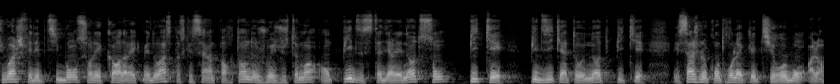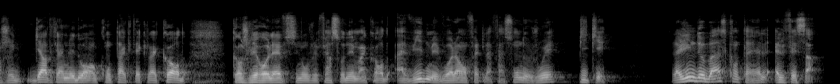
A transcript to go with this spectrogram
Tu vois, je fais des petits bonds sur les cordes avec mes doigts parce que c'est important de jouer justement en PIDS, c'est-à-dire les notes sont piquées, pizzicato, notes piquées. Et ça, je le contrôle avec les petits rebonds. Alors je garde quand même les doigts en contact avec la corde quand je les relève, sinon je vais faire sonner ma corde à vide, mais voilà en fait la façon de jouer piqué. La ligne de basse, quant à elle, elle fait ça.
